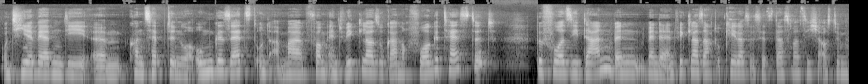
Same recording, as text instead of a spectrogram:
und hier werden die ähm, Konzepte nur umgesetzt und einmal vom Entwickler sogar noch vorgetestet bevor sie dann, wenn, wenn der Entwickler sagt, okay, das ist jetzt das, was ich aus dem,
